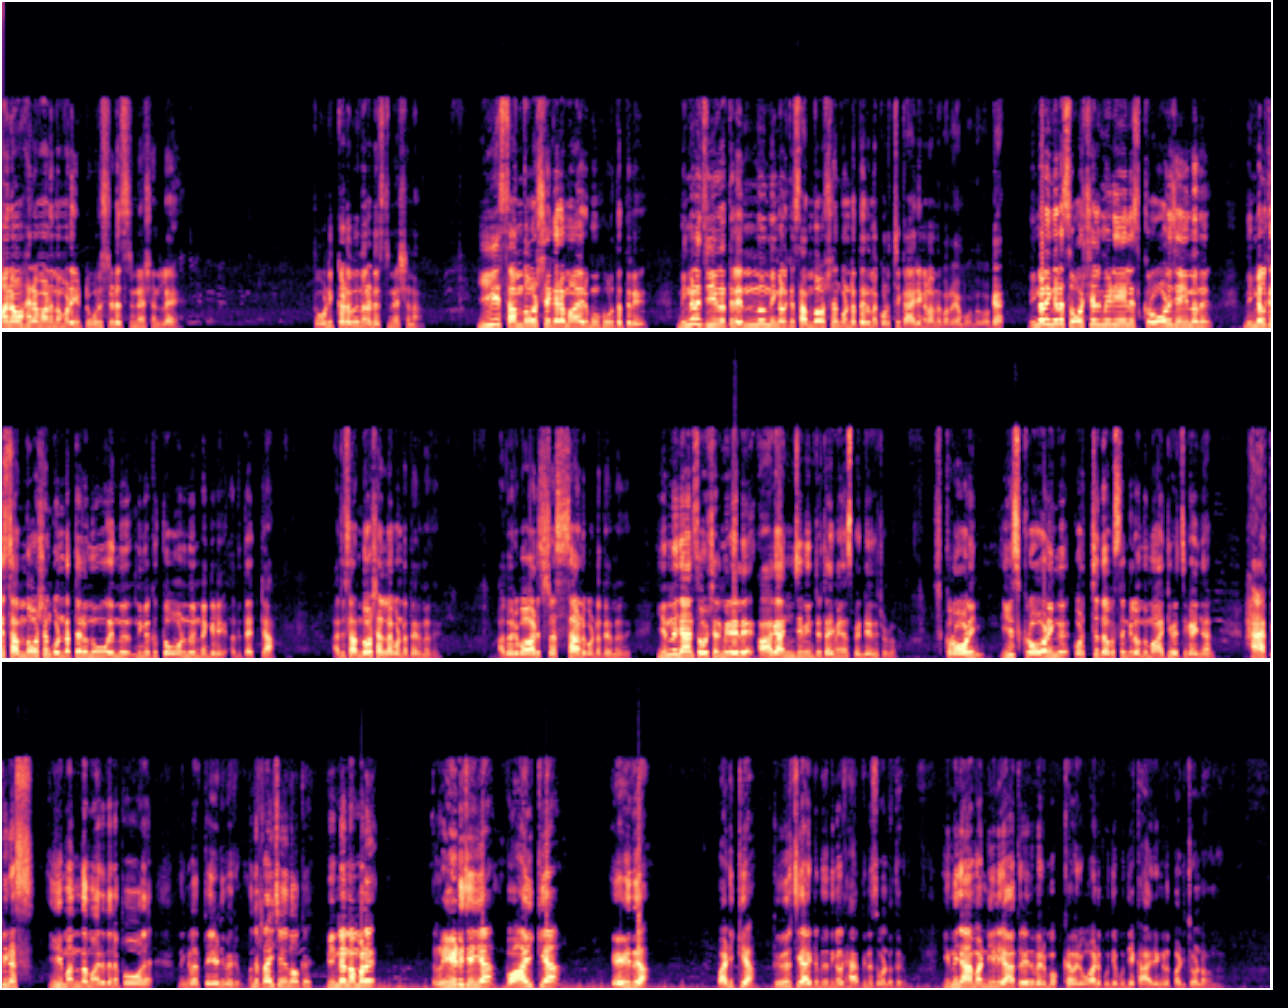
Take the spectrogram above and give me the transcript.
മനോഹരമാണ് നമ്മുടെ ഈ ടൂറിസ്റ്റ് ഡെസ്റ്റിനേഷൻ അല്ലേ തോണിക്കടവ് എന്നുള്ള ഡെസ്റ്റിനേഷനാണ് ഈ സന്തോഷകരമായ ഒരു മുഹൂർത്തത്തിൽ നിങ്ങൾ ജീവിതത്തിൽ എന്നും നിങ്ങൾക്ക് സന്തോഷം കൊണ്ടുത്തരുന്ന കുറച്ച് കാര്യങ്ങളാണ് പറയാൻ പോകുന്നത് ഓക്കെ? നിങ്ങളിങ്ങനെ സോഷ്യൽ മീഡിയയിൽ സ്ക്രോൾ ചെയ്യുന്നത് നിങ്ങൾക്ക് സന്തോഷം കൊണ്ടുത്തരുന്നു എന്ന് നിങ്ങൾക്ക് തോന്നുന്നുണ്ടെങ്കിൽ അത് തെറ്റാ. അത് സന്തോഷമല്ല കൊണ്ടുത്തരുന്നത് അതൊരുപാട് സ്ട്രെസ്സാണ് കൊണ്ടുത്തരുന്നത് ഇന്ന് ഞാൻ സോഷ്യൽ മീഡിയയിൽ ആകെ അഞ്ച് മിനിറ്റ് ടൈമേ ഞാൻ സ്പെൻഡ് ചെയ്തിട്ടുള്ളൂ. സ്ക്രോളിങ് ഈ സ്ക്രോളിങ് കുറച്ച് ദിവസമെങ്കിലും ഒന്ന് മാറ്റി വെച്ച് കഴിഞ്ഞാൽ ഹാപ്പിനെസ് ഈ മന്ദമാരുതനെ പോലെ നിങ്ങളെ തേടി വരും. ഒന്ന് ട്രൈ ചെയ്ത് നോക്ക്. പിന്നെ നമ്മൾ റീഡ് ചെയ്യുക വായിക്കുക എഴുതുക പഠിക്കുക. തീർച്ചയായിട്ടും ഇത് നിങ്ങൾക്ക് ഹാപ്പിനെസ് കൊണ്ടുത്തരും ഇന്ന് ഞാൻ വണ്ടിയിൽ യാത്ര ചെയ്ത് വരുമ്പോൾ ഒക്കെ ഒരുപാട് പുതിയ പുതിയ കാര്യങ്ങൾ പഠിച്ചുകൊണ്ടാണ്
